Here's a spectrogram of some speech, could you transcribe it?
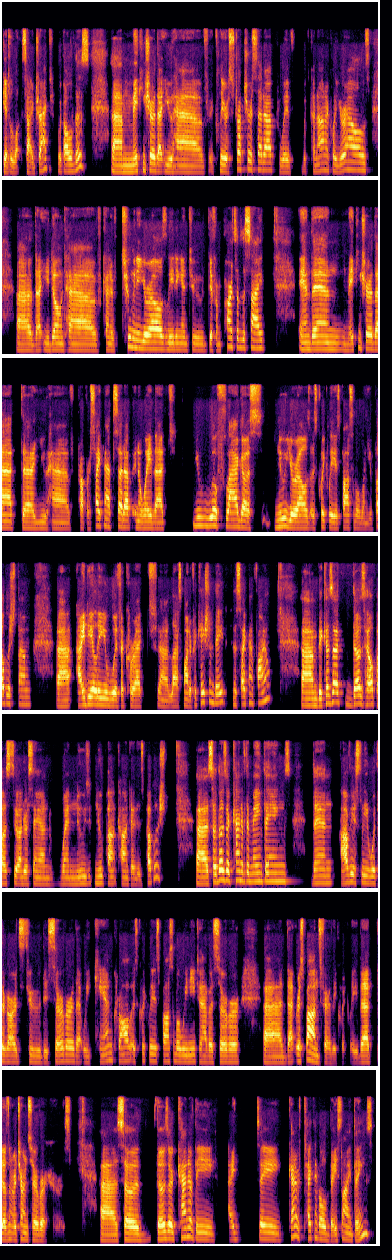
get sidetracked with all of this. Um, making sure that you have a clear structure set up with, with canonical URLs, uh, that you don't have kind of too many URLs leading into different parts of the site. And then making sure that uh, you have proper sitemap set up in a way that you will flag us new URLs as quickly as possible when you publish them, uh, ideally with a correct uh, last modification date in the sitemap file, um, because that does help us to understand when new, new content is published. Uh, so those are kind of the main things. Then obviously, with regards to the server that we can crawl as quickly as possible, we need to have a server uh, that responds fairly quickly, that doesn't return server errors. Uh, so those are kind of the, I'd say, kind of technical baseline things.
